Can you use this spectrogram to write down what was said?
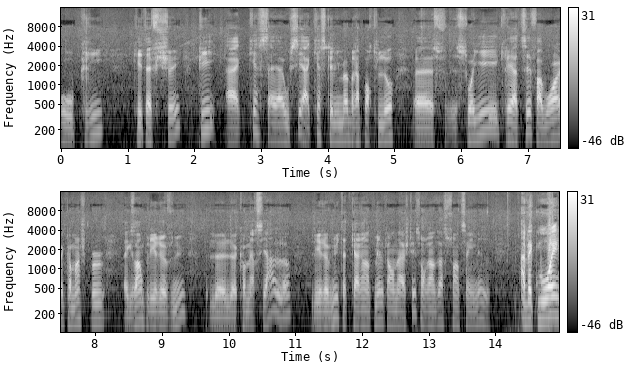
au prix qui est affiché, puis aussi à qu'est-ce que l'immeuble rapporte là. Euh, soyez créatifs à voir comment je peux, exemple, les revenus, le, commercial, là, les revenus de 40 000 quand on a acheté, sont rendus à 65 000. Avec moins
